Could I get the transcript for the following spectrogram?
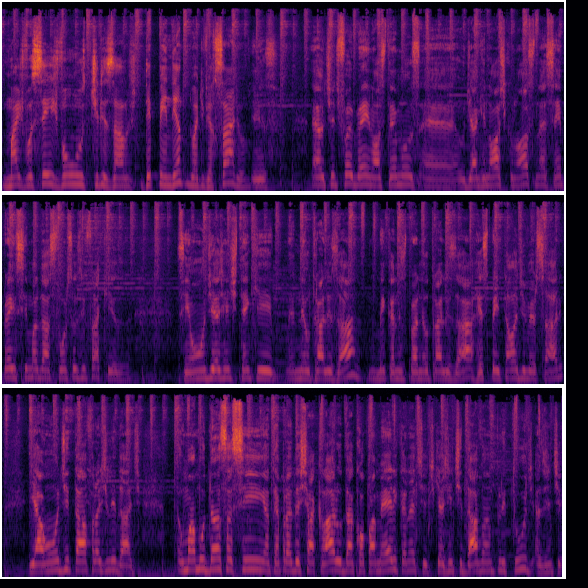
mas vocês vão utilizá-los dependendo do adversário? Isso. É, o Tite foi bem. Nós temos é, o diagnóstico nosso, né? Sempre é em cima das forças e fraquezas. Assim, onde a gente tem que neutralizar, mecanismos para neutralizar, respeitar o adversário e aonde está a fragilidade. Uma mudança, assim, até para deixar claro, da Copa América, né, Tite? Que a gente dava amplitude, a gente...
